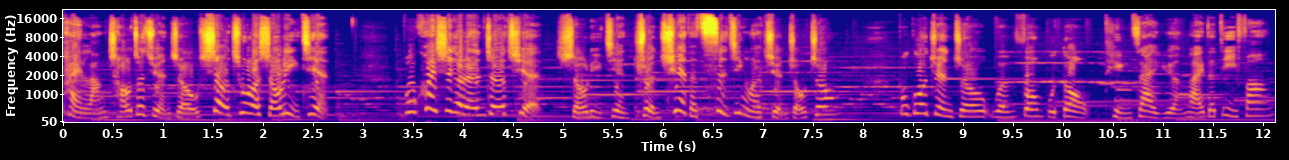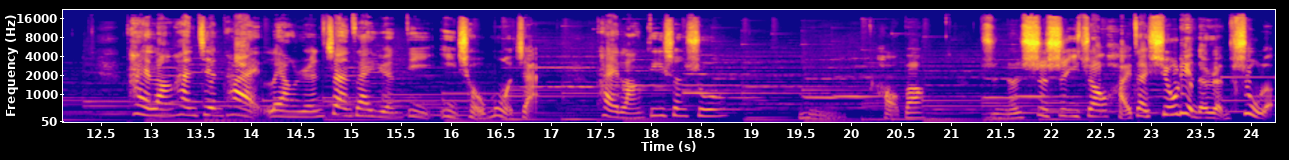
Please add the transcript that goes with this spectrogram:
太郎朝着卷轴射出了手里剑，不愧是个忍者犬，手里剑准确地刺进了卷轴中。不过卷轴纹风不动，停在原来的地方。太郎和健太两人站在原地，一筹莫展。太郎低声说：“嗯，好吧。”只能试试一招还在修炼的忍术了。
